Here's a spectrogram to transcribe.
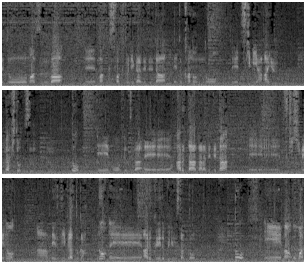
え。ーとまずは、えーマックスファクトリーから出てた、えー、とカノンの、えー月宮あゆが一つと、えーもう一つが、えーアルターから出てた、えー月姫のあーメルティブラッドかの、えーアルクエイド・ブリュームスタッドと、えーまあ、おま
